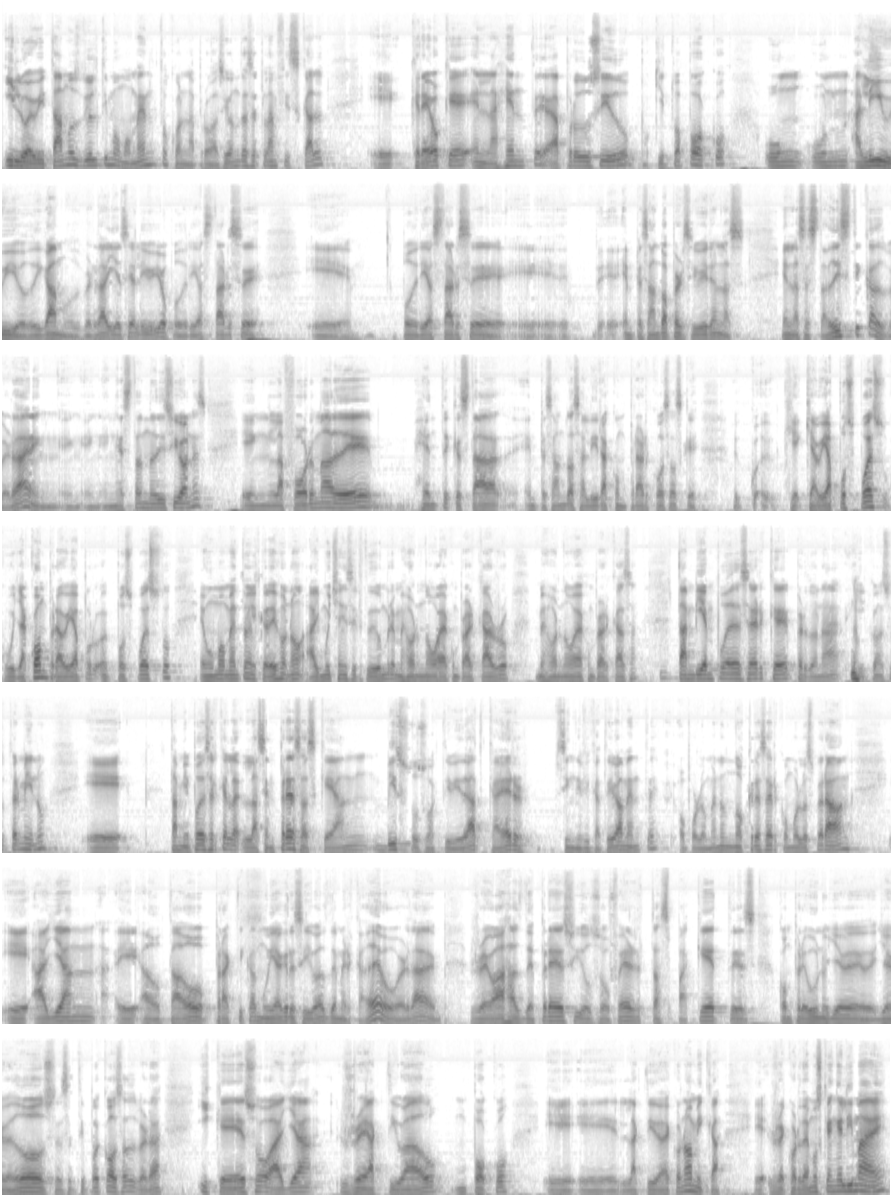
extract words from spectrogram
y lo evitamos de último momento con la aprobación de ese plan fiscal, eh, creo que en la gente ha producido poquito a poco un, un alivio, digamos, ¿verdad? Y ese alivio podría estarse... Eh, podría estarse eh, empezando a percibir en las, en las estadísticas, ¿verdad? En, en, estas mediciones, en la forma de gente que está empezando a salir a comprar cosas que, que, había pospuesto, cuya compra había pospuesto en un momento en el que dijo, no, hay mucha incertidumbre, mejor no voy a comprar carro, mejor no voy a comprar casa. También puede ser que, perdona, y con eso termino, eh, también puede ser que las empresas que han visto su actividad caer significativamente, o por lo menos no crecer como lo esperaban, eh, hayan eh, adoptado prácticas muy agresivas de mercadeo, ¿verdad? Rebajas de precios, ofertas, paquetes, compre uno, lleve, lleve dos, ese tipo de cosas, ¿verdad? Y que eso haya reactivado un poco eh, la actividad económica. recordemos que en el IMAE,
